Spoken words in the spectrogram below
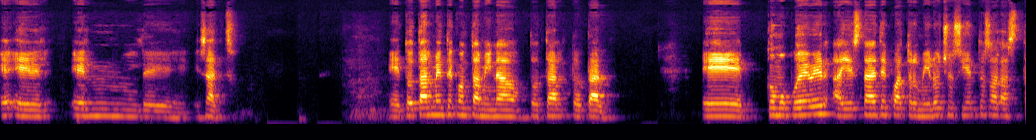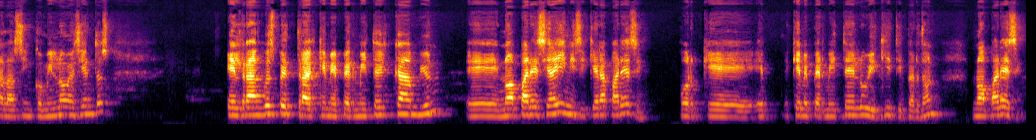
El, el, de. Exacto. Eh, totalmente contaminado. Total, total. Eh, como puede ver, ahí está desde 4.800 hasta las 5.900. El rango espectral que me permite el cambio eh, no aparece ahí, ni siquiera aparece, porque que me permite el Ubiquiti, perdón, no aparece.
